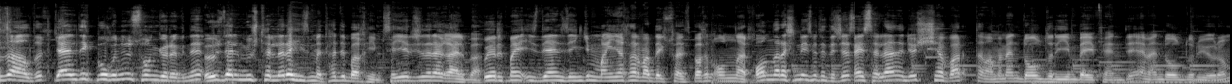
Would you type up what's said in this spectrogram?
liramızı aldık. Geldik bugünün son görevine. Özel müşterilere hizmet. Hadi bakayım. Seyircilere galiba. Bu yarışmayı izleyen zengin manyaklar var eksualesi. Bakın onlar. Onlara şimdi hizmet edeceğiz. Mesela ne diyor? Şişe var. Tamam hemen doldurayım beyefendi. Hemen dolduruyorum.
